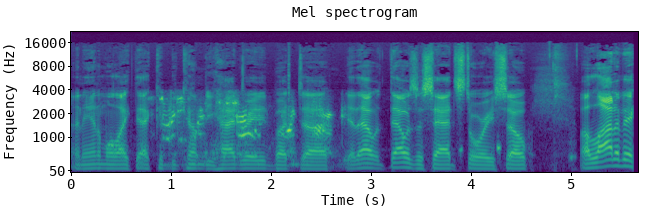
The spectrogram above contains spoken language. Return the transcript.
an animal like that could become dehydrated. But uh, yeah, that was that was a sad story. So a lot of it.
